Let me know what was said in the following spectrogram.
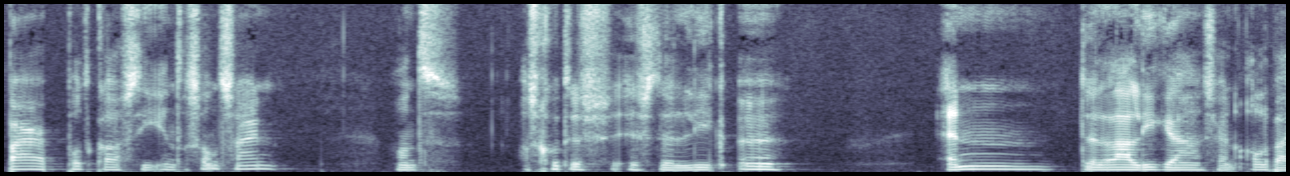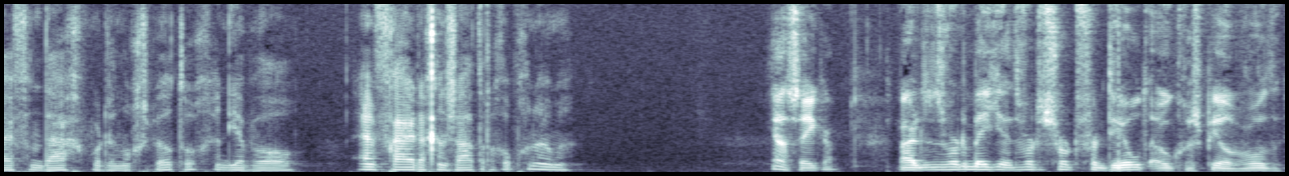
paar podcasts die interessant zijn. Want als het goed is, is de Ligue 1 en de La Liga zijn allebei vandaag worden nog gespeeld, toch? En die hebben we al en vrijdag en zaterdag opgenomen. Ja, zeker. Maar het wordt een beetje, het wordt een soort verdeeld ook gespeeld. Bijvoorbeeld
